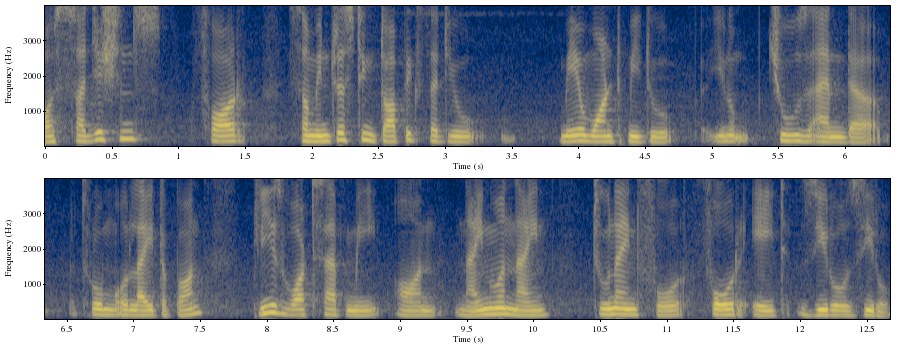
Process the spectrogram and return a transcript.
or suggestions for some interesting topics that you may want me to you know choose and uh, throw more light upon please whatsapp me on 919 294 4800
